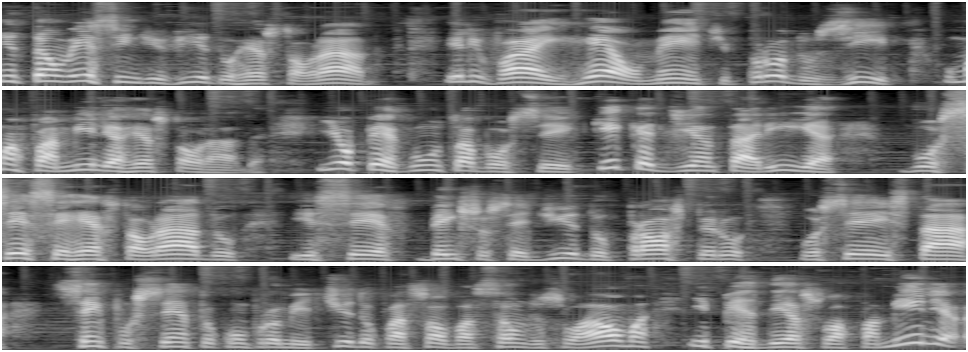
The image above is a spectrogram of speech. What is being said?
Então, esse indivíduo restaurado, ele vai realmente produzir uma família restaurada. E eu pergunto a você: o que, que adiantaria você ser restaurado e ser bem-sucedido, próspero, você está 100% comprometido com a salvação de sua alma e perder a sua família?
